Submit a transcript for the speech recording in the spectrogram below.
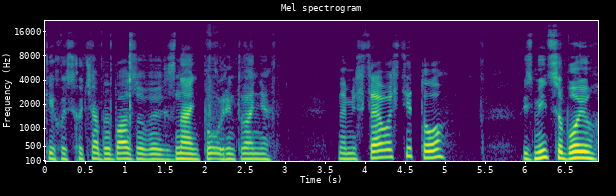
якихось хоча б базових знань по орієнтуванню на місцевості, то візьміть з собою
